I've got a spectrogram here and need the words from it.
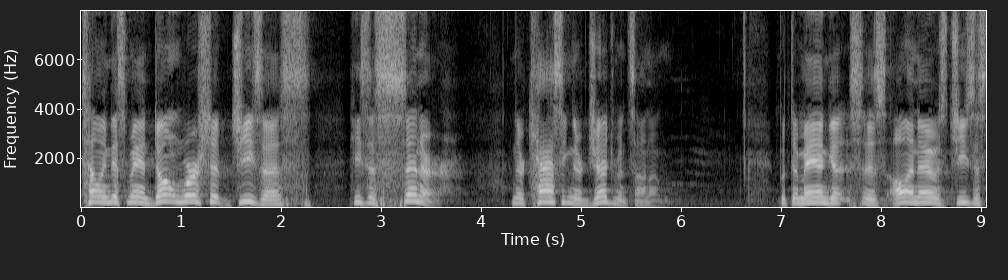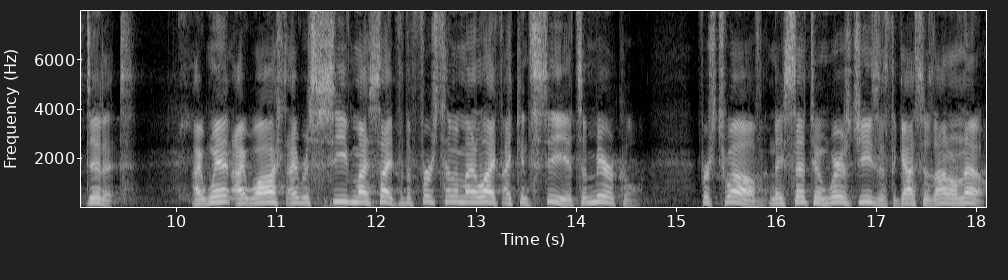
telling this man, Don't worship Jesus, he's a sinner. And they're casting their judgments on him. But the man says, All I know is Jesus did it. I went, I washed, I received my sight. For the first time in my life, I can see. It's a miracle. Verse 12, and they said to him, Where's Jesus? The guy says, I don't know.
